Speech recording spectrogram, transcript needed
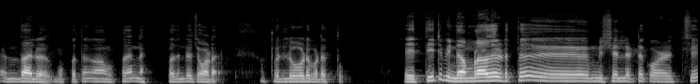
എന്തായാലും അത് മുപ്പത്തി ആ മുപ്പത് തന്നെ മുപ്പതിന്റെ ചോടെ ഒരു ലോഡ് ഇവിടെ എത്തും. എത്തിയിട്ട് പിന്നെ നമ്മളത് എടുത്ത് മിഷനിലിട്ട് കുഴച്ച്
